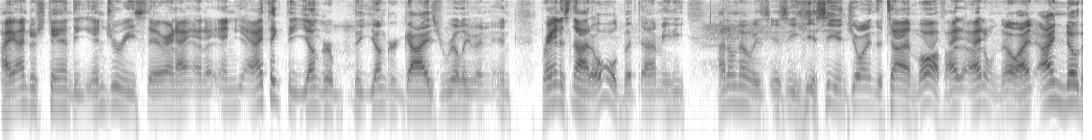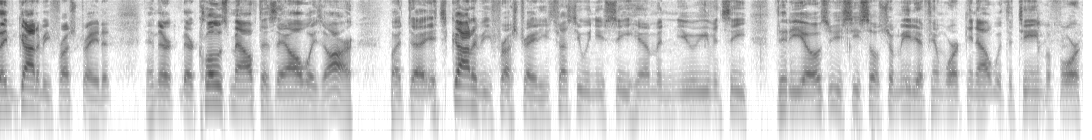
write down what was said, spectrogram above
I understand the injuries there, and I and, and I think the younger the younger guys really and, and Brandon's not old, but I mean he I don't know is, is he is he enjoying the time off? I, I don't know. I, I know they've got to be frustrated, and they're they're closed mouthed as they always are. But uh, it's got to be frustrating, especially when you see him and you even see videos or you see social media of him working out with the team before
